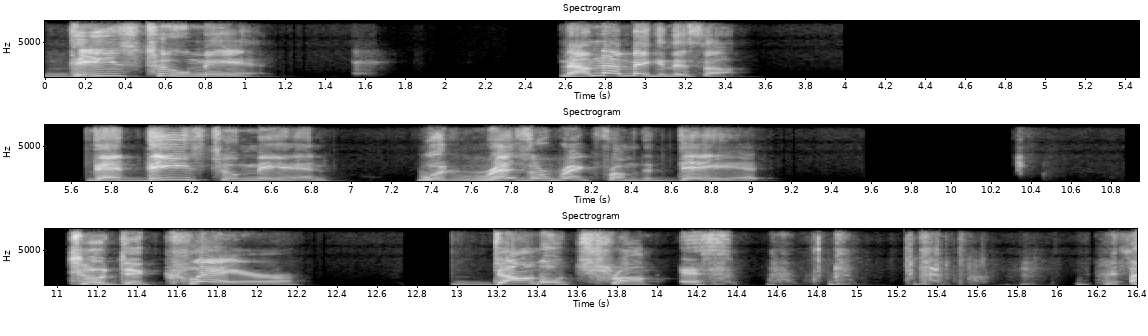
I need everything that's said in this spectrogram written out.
these two men. Now, I'm not making this up. That these two men would resurrect from the dead to declare Donald Trump as.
